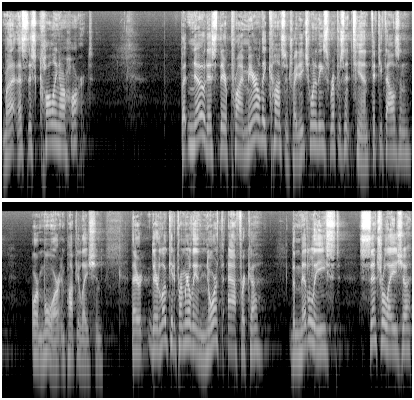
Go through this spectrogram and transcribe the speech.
Well, that's just calling our heart. But notice they're primarily concentrated. Each one of these represent 10, 50,000 or more in population. They're, they're located primarily in North Africa, the Middle East, Central Asia,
